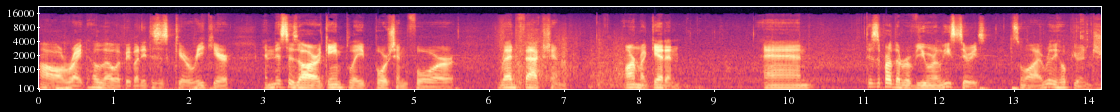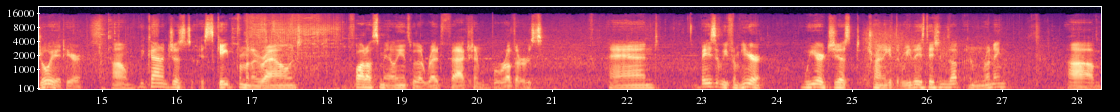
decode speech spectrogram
Alright, hello everybody, this is Kiereek here, and this is our gameplay portion for Red Faction Armageddon. And this is part of the review and release series, so I really hope you enjoy it here. Um, we kind of just escaped from underground, fought off some aliens with our Red Faction brothers, and basically from here, we are just trying to get the relay stations up and running. Um,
